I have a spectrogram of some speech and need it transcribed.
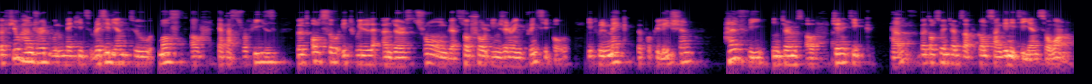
a few hundred will make it resilient to most of catastrophes, but also it will, under strong social engineering principle, it will make the population healthy in terms of genetic health, but also in terms of consanguinity and so on.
